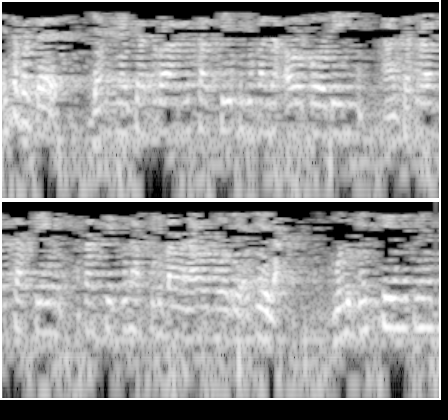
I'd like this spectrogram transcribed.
එතකොට දැන් මේ චතුරාර්ය සත්‍ය පිළිබඳ අවබෝධයෙන් චතුරාර්ය සත්‍ය සත්‍ය තුනක් පිළිබඳ අවබෝධය ඇතිලා මුළු විශ්වයේම තියෙන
